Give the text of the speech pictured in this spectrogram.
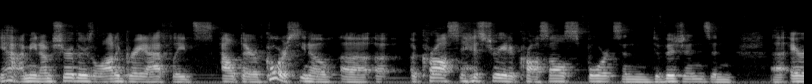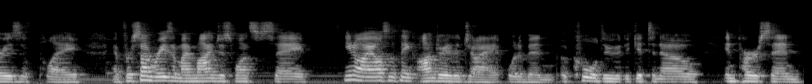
Yeah, I mean, I'm sure there's a lot of great athletes out there. Of course, you know, uh, uh, across history and across all sports and divisions and uh, areas of play. And for some reason, my mind just wants to say, you know, I also think Andre the Giant would have been a cool dude to get to know in person,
